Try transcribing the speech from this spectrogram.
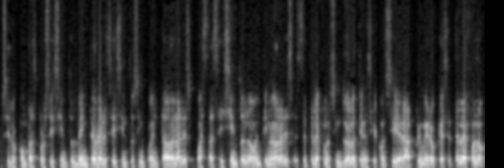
si, lo compras por 620 dólares, 650 dólares o hasta 699 dólares, este teléfono sin duda lo tienes que considerar primero que ese teléfono.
